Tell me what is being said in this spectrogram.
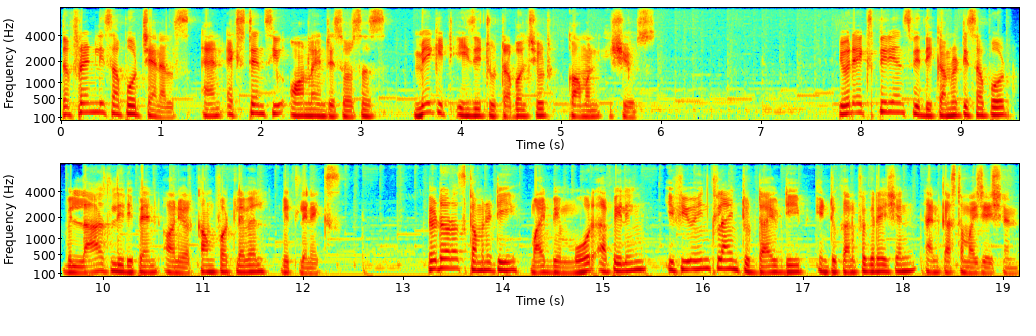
The friendly support channels and extensive online resources make it easy to troubleshoot common issues. Your experience with the community support will largely depend on your comfort level with Linux. Fedora's community might be more appealing if you incline to dive deep into configuration and customization,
